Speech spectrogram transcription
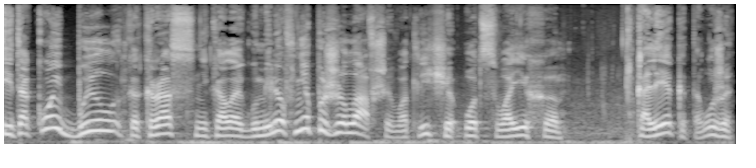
И такой был как раз Николай Гумилев, не пожелавший, в отличие от своих э, коллег и того же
